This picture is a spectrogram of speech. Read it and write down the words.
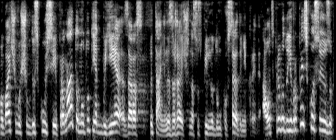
ми бачимо, що в дискусії про НАТО ну тут якби є зараз питання, незважаючи на суспільну думку всередині країни. А от з приводу Європейського союзу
